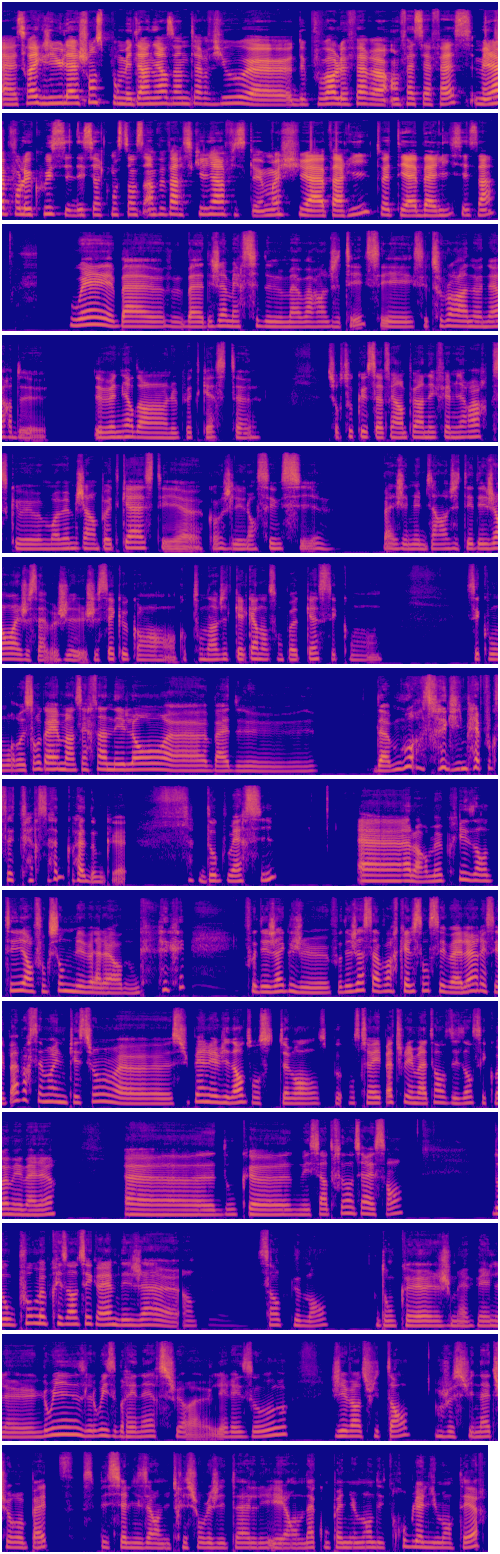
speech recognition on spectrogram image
Euh, c'est vrai que j'ai eu la chance pour mes dernières interviews euh, de pouvoir le faire en face à face. Mais là, pour le coup, c'est des circonstances un peu particulières puisque moi, je suis à Paris. Toi, tu es à Bali, c'est ça? Ouais, bah, bah, déjà, merci de m'avoir invité. C'est, toujours un honneur de, de venir dans le podcast. surtout que ça fait un peu un effet miroir parce que moi-même, j'ai un podcast et quand je l'ai lancé aussi bah, j'aimais bien inviter des gens et je sais, que quand, on invite quelqu'un dans son podcast, c'est qu'on c'est qu'on ressent quand même un certain élan euh, bah, de d'amour entre guillemets pour cette personne quoi. Donc euh, donc merci. Euh, alors me présenter en fonction de mes valeurs donc. Faut déjà je faut déjà savoir quelles sont ces valeurs et c'est pas forcément une question super évidente. On se demande se réveille pas tous les matins en se disant c'est quoi mes valeurs donc, euh, mais c'est très intéressant. Donc, pour me présenter quand même déjà euh, un peu simplement, donc je m'appelle Louise, Louise Brenner sur les réseaux. J'ai 28 ans. Je suis naturopathe spécialisée en nutrition végétale et en accompagnement des troubles alimentaires.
